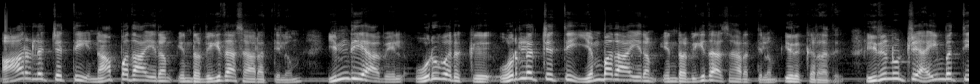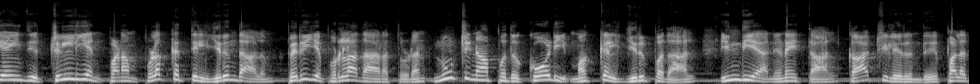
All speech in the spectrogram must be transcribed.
ஆறு லட்சத்தி நாற்பதாயிரம் என்ற விகிதாசாரத்திலும் இந்தியாவில் ஒருவருக்கு ஒரு லட்சத்தி எண்பதாயிரம் என்ற விகிதாசாரத்திலும் இருக்கிறது. இருநூற்றி ஐம்பத்தி ஐந்து ட்ரில்லியன் பணம் புழக்கத்தில் இருந்தாலும் பெரிய பொருளாதாரத்துடன் நூற்றி நாற்பது கோடி மக்கள் இருப்பதால் இந்தியா நினைத்தால் காற்றிலிருந்து பல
